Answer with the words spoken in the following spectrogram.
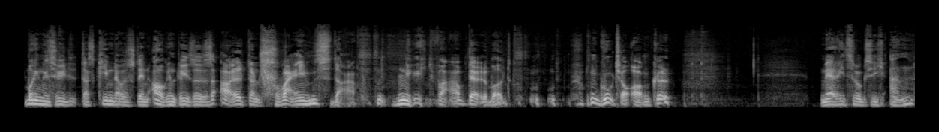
bringen Sie das Kind aus den Augen dieses alten Schweins da. Nicht wahr, Delbert? Guter Onkel. Mary zog sich an,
